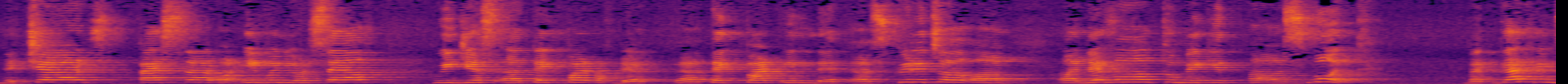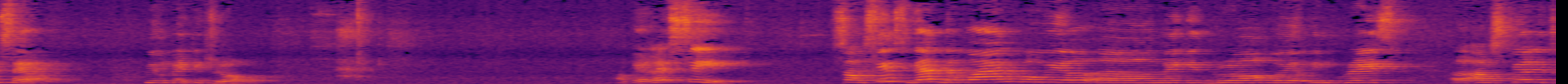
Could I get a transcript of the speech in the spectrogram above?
The church, pastor, or even yourself, we just uh, take part of that, uh, take part in that uh, spiritual uh, develop to make it uh, smooth. But God himself will make it grow. Okay, let's see. So since God the one who will uh, make it grow, who will increase uh, our spirit,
